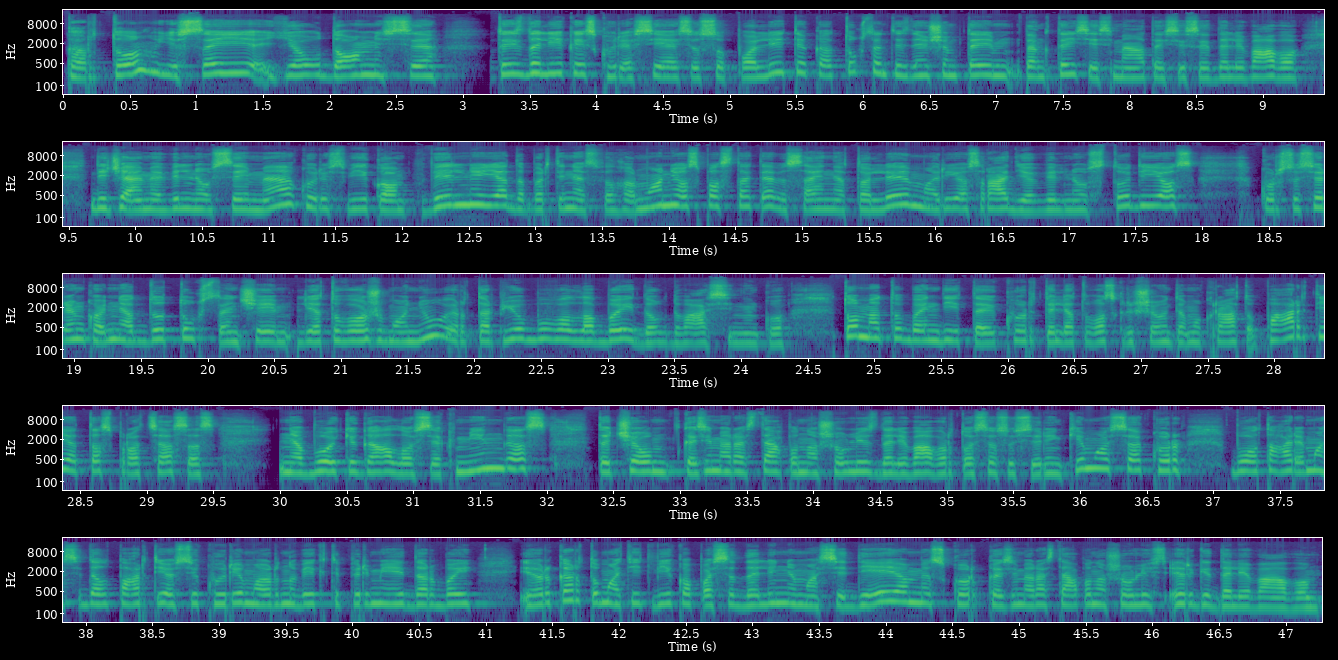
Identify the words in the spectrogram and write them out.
kartu jisai jau domisi tais dalykais, kurie siejasi su politika. 1905 metais jisai dalyvavo didžiajame Vilniaus Seime, kuris vyko Vilniuje, dabartinės Filharmonijos pastate, visai netoli Marijos radio Vilniaus studijos, kur susirinko net 2000 Lietuvo žmonių ir tarp jų buvo labai daug dvasininkų. Tuo metu bandyta įkurti Lietuvos krikščionių demokratų partiją, tas procesas nebuvo iki galo sėkmingas, tačiau Kazimieras Steponas Šaulys dalyvavo ir tuose susirinkimuose, kur buvo tariamasi dėl partijos įkūrimo ir nuveikti pirmieji darbai. Ir kartu matyti vyko pasidalinimas idėjomis, kur Kazimieras Steponas Šaulys irgi dalyvavo.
